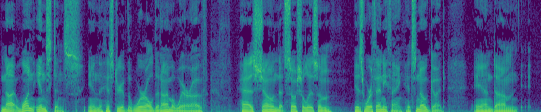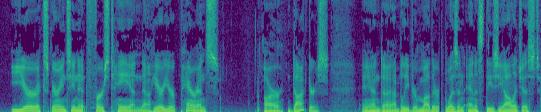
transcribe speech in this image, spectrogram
not one instance in the history of the world that I'm aware of has shown that socialism is worth anything. It's no good. And um, you're experiencing it firsthand. Now, here your parents are doctors. And uh, I believe your mother was an anesthesiologist,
